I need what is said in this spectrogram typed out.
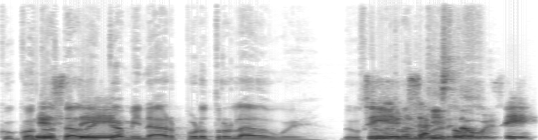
Con, con tratar de Este- caminar por otro lado, güey. Sí, exacto. Sí.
